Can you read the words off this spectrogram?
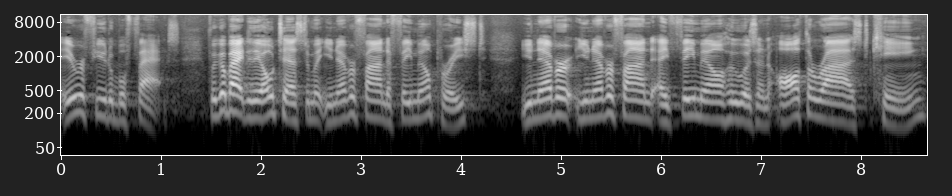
irrefutable facts. If we go back to the Old Testament, you never find a female priest. You never, you never find a female who was an authorized king.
